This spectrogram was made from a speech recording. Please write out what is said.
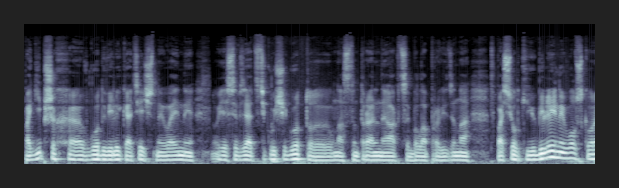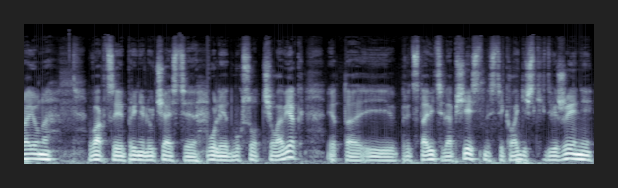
погибших э, в годы Великой Отечественной войны. Ну, если взять текущий год, то у нас центральная акция была проведена в поселке Юбилейный Волжского района. В акции приняли участие более 200 человек. Это и представители общественности, экологических движений,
